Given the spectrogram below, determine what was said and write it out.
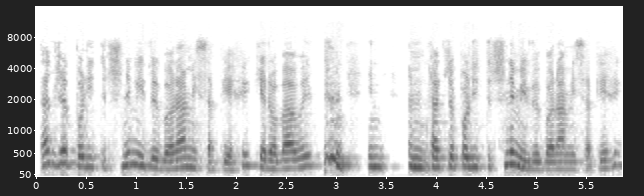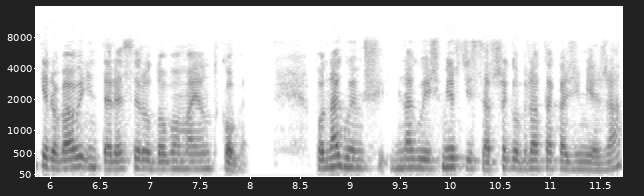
Także politycznymi wyborami Sapiechy kierowały, także politycznymi wyborami Sapiechy kierowały interesy rodowo-majątkowe. po nagłym, nagłej śmierci starszego brata Kazimierza,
